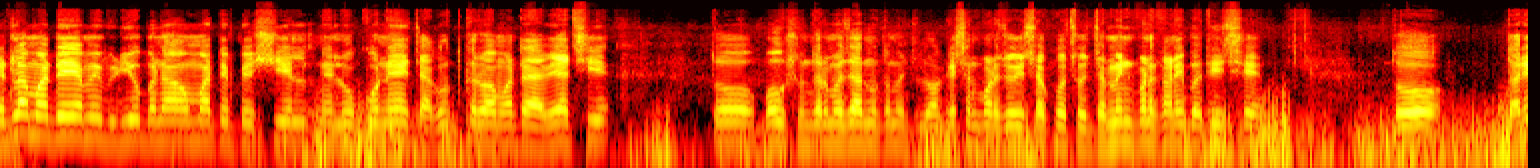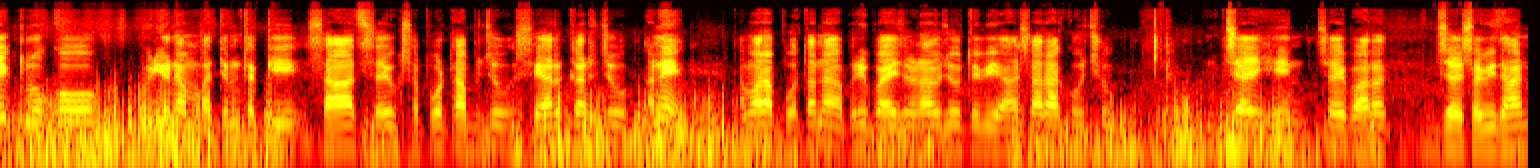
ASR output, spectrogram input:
એટલા માટે અમે વીડિયો બનાવવા માટે સ્પેશિયલ ને લોકોને જાગૃત કરવા માટે આવ્યા છીએ. તો બહુ સુંદર મજાનું તમે લોકેશન પણ જોઈ શકો છો. જમીન પણ ઘણી બધી છે. તો દરેક લોકો વિડીયોના માધ્યમ થકી સાથ, સહયોગ સપોર્ટ આપજો શેર કરજો અને તમારા પોતાના અભિપ્રાય જણાવજો તેવી આશા રાખું છું. જય હિન્દ, જય ભારત, જય સંવિધાન.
